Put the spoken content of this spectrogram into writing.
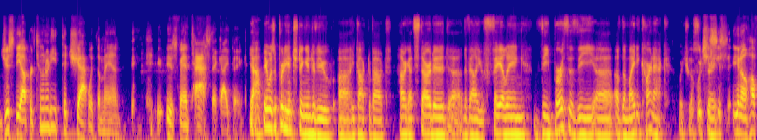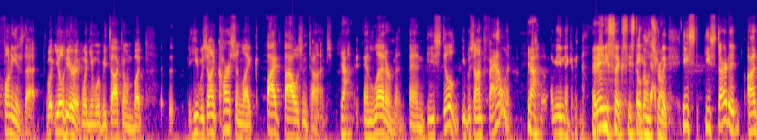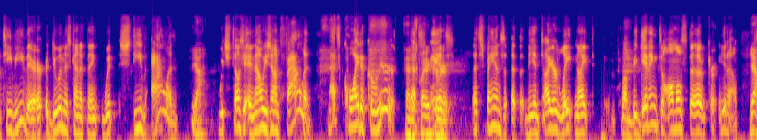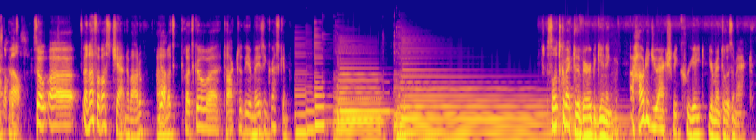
Just the opportunity to chat with the man is fantastic, I think. Yeah, it was a pretty interesting interview. Uh, he talked about how he got started, uh, the value of failing, the birth of the uh, of the mighty Carnac, which was which great. is just, you know how funny is that? Well, you'll hear it when you when we talk to him, but he was on Carson like five thousand times. Yeah, and Letterman, and he still he was on Fallon. Yeah. I mean, at 86, he's still exactly. going strong. He's he started on TV there doing this kind of thing with Steve Allen. Yeah. Which tells you, and now he's on Fallon. That's quite a career. that, that is quite spans, a career. That spans uh, the entire late night from beginning to almost, uh, you know, yeah. So uh, enough of us chatting about him. Uh, yeah. Let's let's go uh, talk to the amazing Kreskin. So let's go back to the very beginning. How did you actually create your Mentalism Act?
